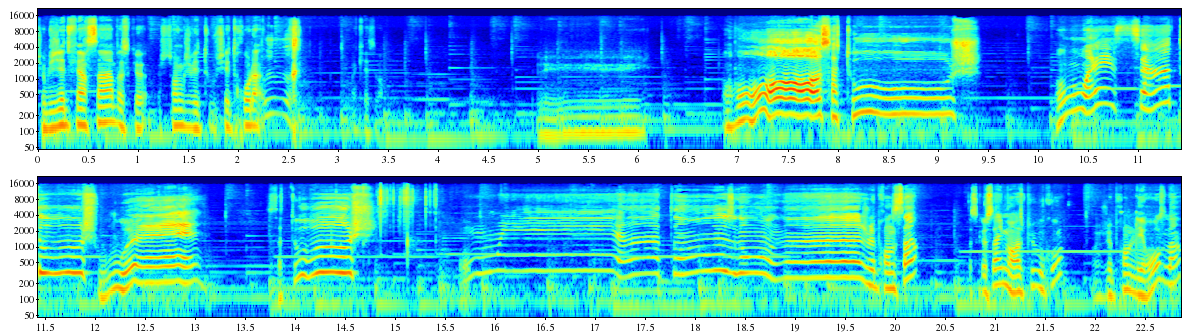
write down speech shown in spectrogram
Suis obligé de faire ça parce que je sens que je vais toucher trop là. Ok, c'est bon. Oh, ça touche. Ouais, ça touche. Ouais. Ça touche. Oui. Attends deux secondes. Euh, Je vais prendre ça. Parce que ça, il m'en reste plus beaucoup. Je vais prendre les roses là.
